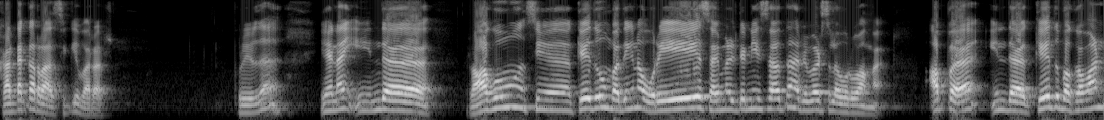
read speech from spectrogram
கடக ராசிக்கு வரார். புரியுதா? ஏன்னா இந்த ராகுவும் சி கேதுவும் பார்த்திங்கன்னா ஒரே சைமல்டேனியஸாக தான் ரிவர்ஸில் வருவாங்க. அப்போ இந்த கேது பகவான்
